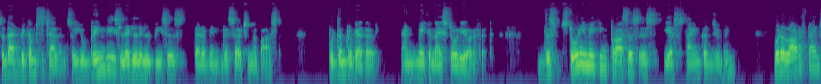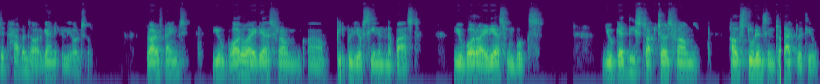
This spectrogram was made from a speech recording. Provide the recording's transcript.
so that becomes the challenge. So you bring these little little pieces that have been researched in the past, put them together, and make a nice story out of it. This story making process is, yes, time consuming, but a lot of times it happens organically also. A lot of times you borrow ideas from uh, people you've seen in the past, you borrow ideas from books, you get these structures from how students interact with you,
